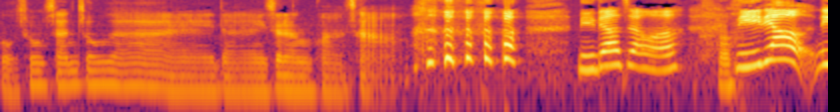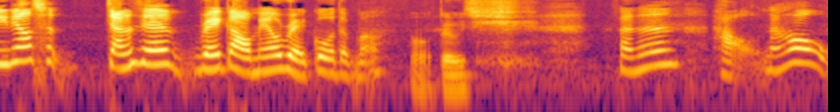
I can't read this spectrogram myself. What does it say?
我从山中来，带着浪花草。你一定要这样吗？你一定要你一定要讲讲一些蕊稿没有蕊过的吗？哦，对不起。反正好，然后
